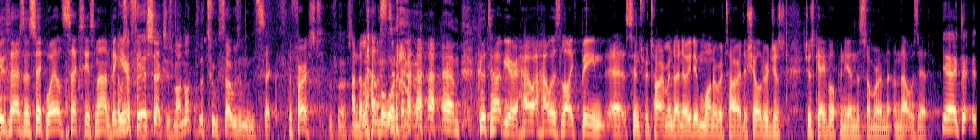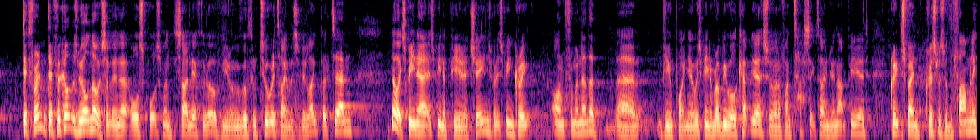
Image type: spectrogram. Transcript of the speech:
2006, Wales' sexiest man. Big It was year the first sexiest man, not the 2006. The first. The first. And the last. One, yeah. um, good to have you here. How, how has life been uh, since retirement? I know you didn't want to retire. The shoulder just, just gave up in you in the summer, and, and that was it. yeah, di- different, difficult, as we all know. It's something that all sportsmen sadly have to go. You know, we go through two retirements, if you like. But um, no, it's been, a, it's been a period of change, but it's been great on from another uh, viewpoint. You know, it's been a Rugby World Cup year, so we've had a fantastic time during that period. Great to spend Christmas with the family.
